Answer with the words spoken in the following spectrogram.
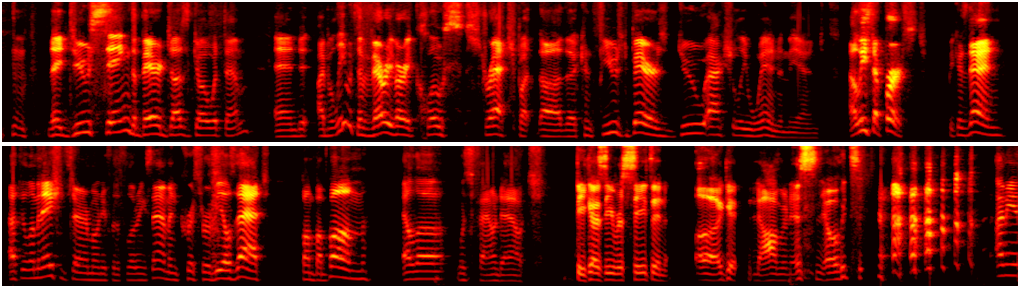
they do sing. The bear does go with them, and I believe it's a very very close stretch. But uh, the confused bears do actually win in the end, at least at first, because then at the elimination ceremony for the floating salmon, Chris reveals that bum bum bum, Ella was found out. Because he received an ugh nominous note. I mean,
